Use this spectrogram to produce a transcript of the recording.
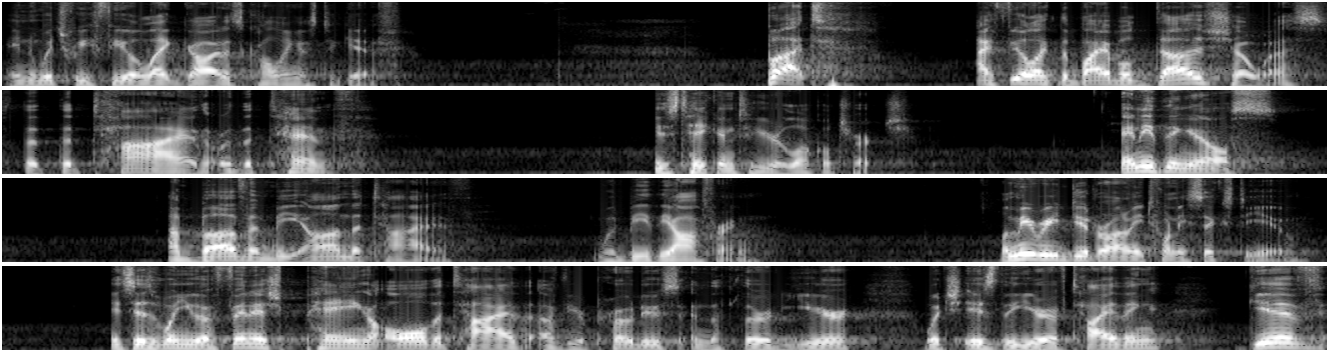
in which we feel like God is calling us to give. But I feel like the Bible does show us that the tithe or the tenth is taken to your local church. Anything else above and beyond the tithe would be the offering. Let me read Deuteronomy 26 to you. It says, When you have finished paying all the tithe of your produce in the third year, which is the year of tithing, give,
